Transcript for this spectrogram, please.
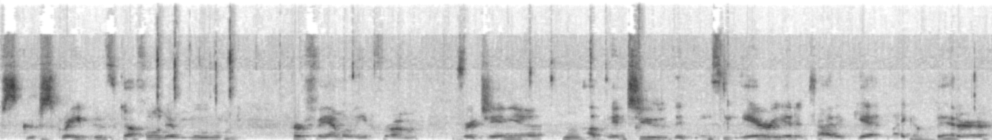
sc- scraped and scuffled and moved her family from Virginia Hmm. up into the DC area to try to get like a better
